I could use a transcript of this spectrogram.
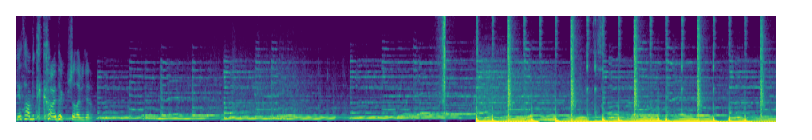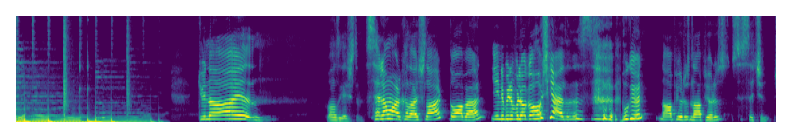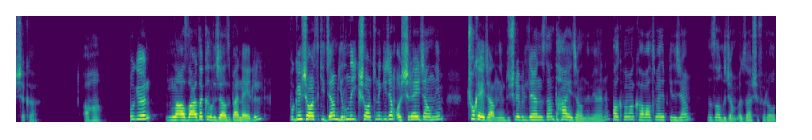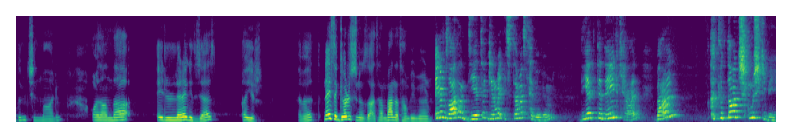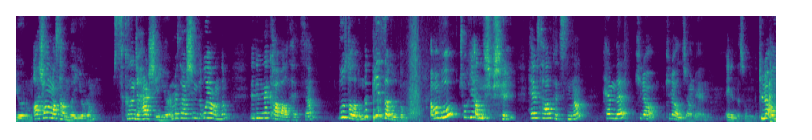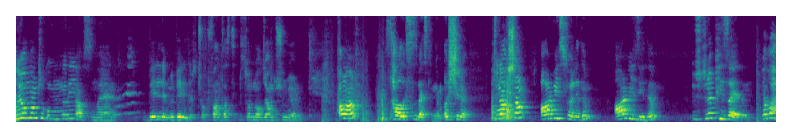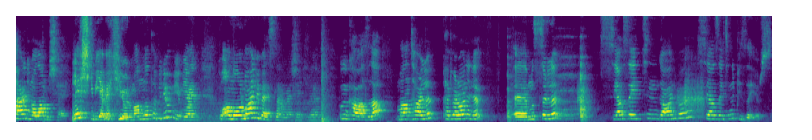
Yatağa bir tık kahve dökmüş olabilirim. Günaydın. Vazgeçtim. Selam arkadaşlar. Doğa ben. Yeni bir vloga hoş geldiniz. Bugün ne yapıyoruz ne yapıyoruz? Siz seçin. Şaka. Aha. Bugün Nazlar'da kalacağız ben Eylül. Bugün şort giyeceğim. Yılın ilk şortunu giyeceğim. Aşırı heyecanlıyım. Çok heyecanlıyım. Düşünebildiğinizden daha heyecanlıyım yani. Kalkıp hemen kahvaltımı edip gideceğim. Naz'ı alacağım. Özel şoförü olduğum için malum. Oradan da Eylüllere gideceğiz. Hayır. Evet. Neyse görürsünüz zaten. Ben de tam bilmiyorum. Benim zaten diyete girme isteme sebebim diyette değilken ben kıtlıktan çıkmış gibi yiyorum. Aç olmasam da yiyorum. Sıkılınca her şeyi yiyorum. Mesela şimdi uyandım. Dedim ne kahvaltı etsem? Buzdolabında pizza buldum. Ama bu çok yanlış bir şey. Hem sağlık açısından hem de kilo kilo alacağım yani. Elinde sonunda. Kilo alıyor olmam çok umurumda değil aslında yani. Verilir mi? Verilir. Çok fantastik bir sorun olacağını düşünmüyorum. Ama sağlıksız besleniyorum. Aşırı. Dün akşam Arby's söyledim. Arby's yedim. Üstüne pizza yedim. Ya bu her gün olan bir şey. Leş gibi yemek yiyorum. Anlatabiliyor muyum yani? Bu anormal bir beslenme şekli. Bugün kahvaltıda mantarlı, pepperonili, e, mısırlı, siyah zeytin galiba, siyah zeytinli pizza yiyoruz.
